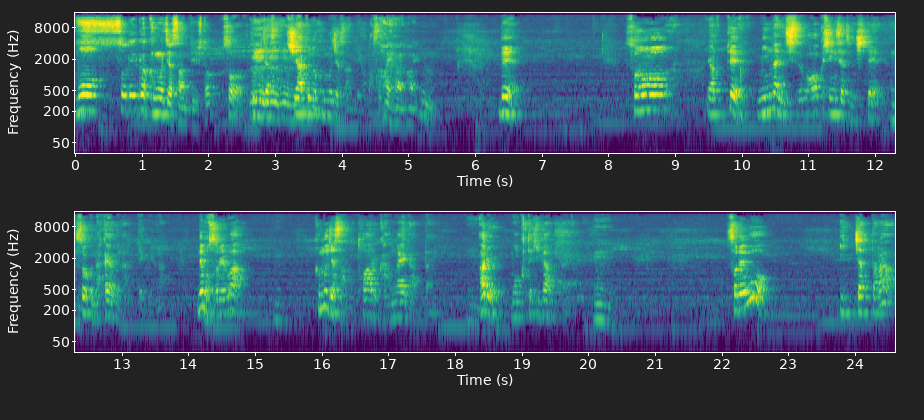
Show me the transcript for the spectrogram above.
もあそれがクムジャさんっていう人？うそうクムジャさん,、うんうんうん主役のクムジャさんっていうおばさん、はいはいはい。うん、でそうやってみんなにすごく親切にしてうん。すごく仲良くなっていくよな、でもそれはクムジャさんのとある考えがあったんよある目的があったんようん。それを言っちゃったら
